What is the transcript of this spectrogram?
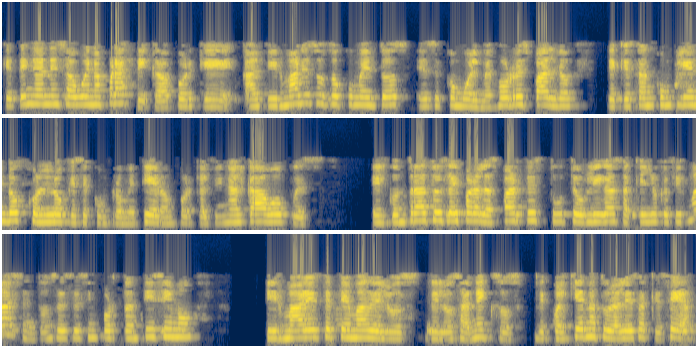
que tengan esa buena práctica, porque al firmar esos documentos es como el mejor respaldo de que están cumpliendo con lo que se comprometieron, porque al fin y al cabo, pues el contrato es ley para las partes, tú te obligas a aquello que firmas. Entonces es importantísimo firmar este tema de los, de los anexos, de cualquier naturaleza que sea.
